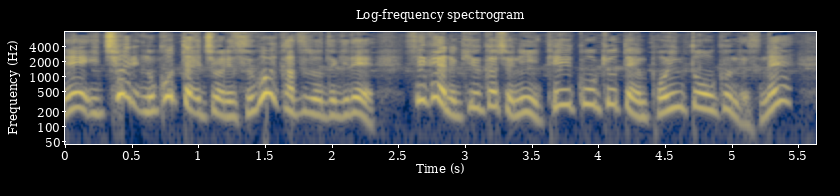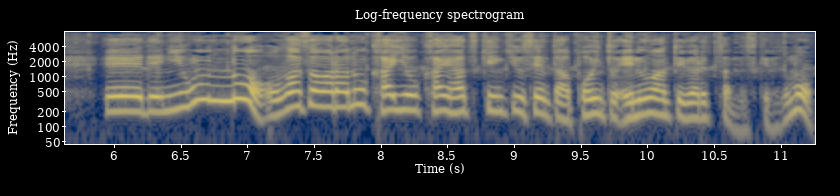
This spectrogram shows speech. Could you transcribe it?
で、1割、残った1割すごい活動的で、世界の9カ所に抵抗拠点、ポイントを置くんですね。えーで、日本の小笠原の海洋開発研究センターポイント N1 と言われてたんですけれども、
